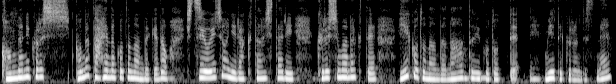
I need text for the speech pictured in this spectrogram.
こんなに苦しいこんな大変なことなんだけど必要以上に落胆したり苦しまなくていいことなんだなということって見えてくるんですね。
